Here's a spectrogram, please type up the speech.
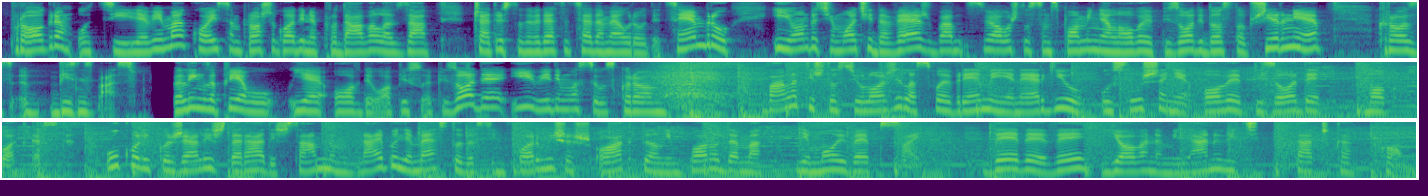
program o ciljevima koji sam prošle godine prodavala za 497 eura u decembru i onda će moći da vežba sve ovo što sam spominjala u ovoj epizodi dosta opširnije kroz biznis bazu. Link za prijavu je ovde u opisu epizode i vidimo se uskoro. Hvala ti što si uložila svoje vreme i energiju u slušanje ove epizode mog podcasta. Ukoliko želiš da radiš sa mnom, najbolje mesto da se informišeš o aktualnim ponudama je moj website www.jovanamiljanović.com.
